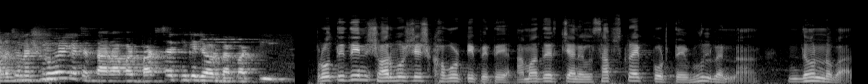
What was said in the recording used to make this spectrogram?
আলোচনা শুরু হয়ে গেছে তার আবার বার্সায় থেকে যাওয়ার ব্যাপারটি। প্রতিদিন সর্বশেষ খবরটি পেতে আমাদের চ্যানেল সাবস্ক্রাইব করতে ভুলবেন না। ধন্যবাদ।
